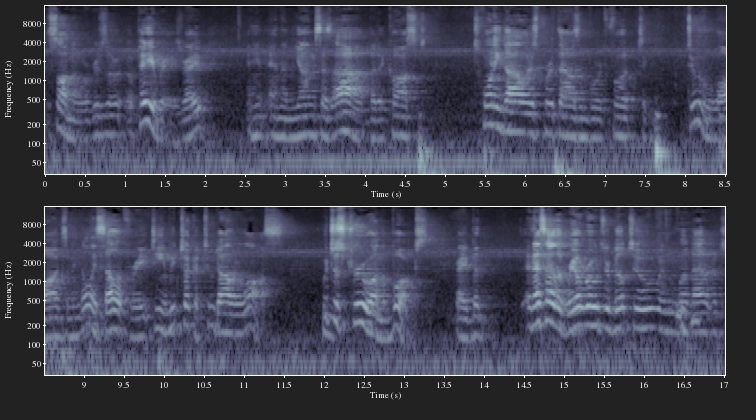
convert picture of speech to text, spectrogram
the sawmill workers a, a pay raise, right?" And, and then Young says, "Ah, but it cost twenty dollars per thousand board foot to do the logs. I mean, you can only sell it for eighteen. We took a two dollar loss, which is true on the books, right? But and that's how the railroads are built too, and mm-hmm. whatnot, which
